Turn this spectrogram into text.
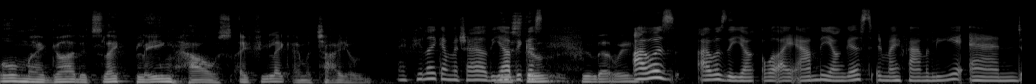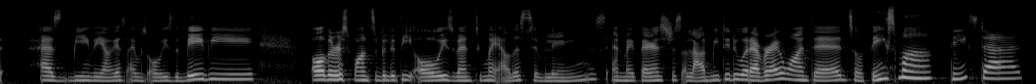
Oh my god, it's like playing house. I feel like I'm a child. I feel like I'm a child. Yeah, you because feel that way? I was I was the young well, I am the youngest in my family and as being the youngest, I was always the baby. All the responsibility always went to my eldest siblings and my parents just allowed me to do whatever I wanted. So thanks mom, thanks dad.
